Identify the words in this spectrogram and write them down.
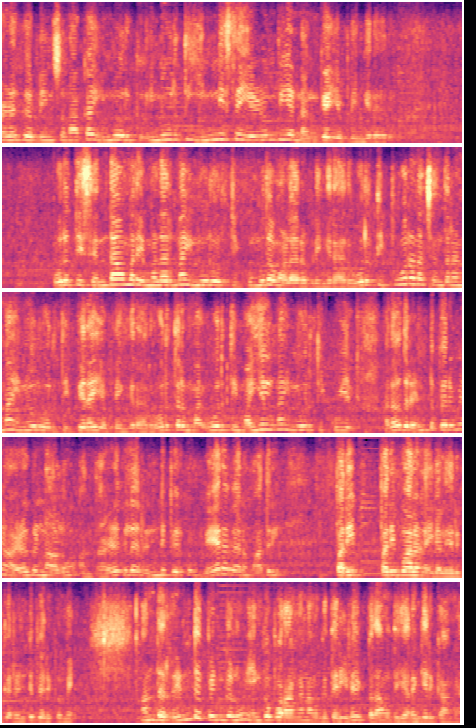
அழகு அப்படின்னு சொன்னாக்கா இன்னொருக்கு இன்னொருத்தி இன்னிசை எழும்பிய நங்கை அப்படிங்கிறாரு. ஒருத்தி செந்தாமரை மலர்னா இன்னொரு ஒருத்தி குமுத மலர் அப்படிங்கிறாரு. ஒருத்தி பூரண சந்திரன்னா இன்னொரு ஒருத்தி பிறை அப்படிங்கிறாரு. ஒருத்தர் ம ஒருத்தி மயில்னா இன்னொருத்தி குயில். அதாவது ரெண்டு பேருமே அழகுனாலும் அந்த அழகுல ரெண்டு பேருக்கும் வேற வேற மாதிரி பரி பரிபாலனைகள் இருக்கு ரெண்டு பேருக்குமே. அந்த ரெண்டு பெண்களும் எங்கே போகிறாங்கன்னு நமக்கு தெரியல. இப்போ தான் வந்து இறங்கியிருக்காங்க.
